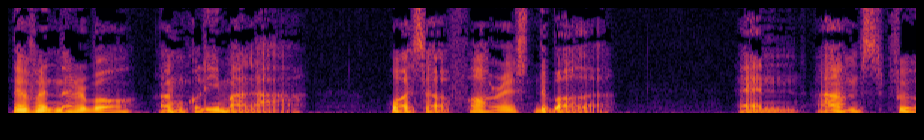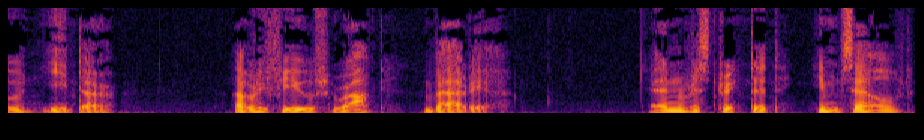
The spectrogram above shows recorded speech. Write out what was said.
the venerable Angulimala was a forest dweller, an alms food eater, a refuge rock warrior, and restricted himself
